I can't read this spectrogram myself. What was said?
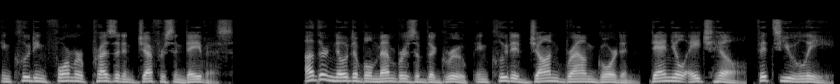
including former President Jefferson Davis. Other notable members of the group included John Brown Gordon, Daniel H. Hill, Fitzhugh Lee,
